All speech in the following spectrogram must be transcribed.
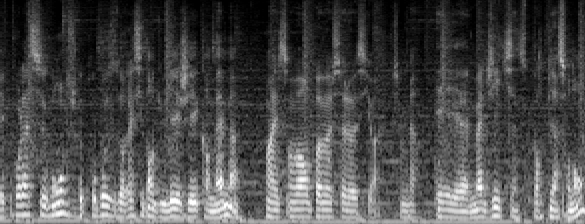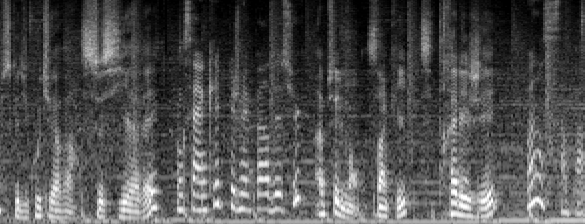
Et pour la seconde, je te propose de rester dans du léger quand même. ouais, ils sont vraiment pas mal ceux-là aussi. Ouais. J'aime bien. Et euh, Magic ça porte bien son nom, puisque du coup tu vas avoir ceci avec. Donc c'est un clip que je mets par-dessus? Absolument, c'est un clip, c'est très léger. Ouais, non, c'est sympa.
